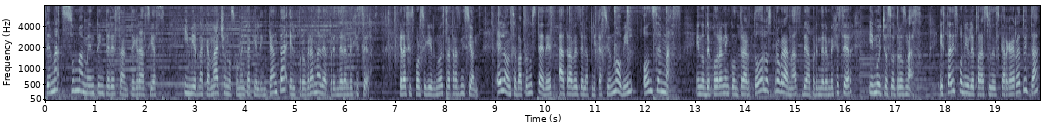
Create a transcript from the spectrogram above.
tema sumamente interesante, gracias. Y Mirna Camacho nos comenta que le encanta el programa de Aprender a Envejecer. Gracias por seguir nuestra transmisión. El 11 va con ustedes a través de la aplicación móvil 11 más, en donde podrán encontrar todos los programas de Aprender a Envejecer y muchos otros más. Está disponible para su descarga gratuita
